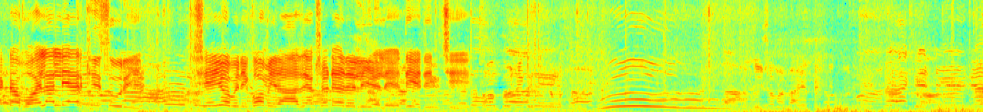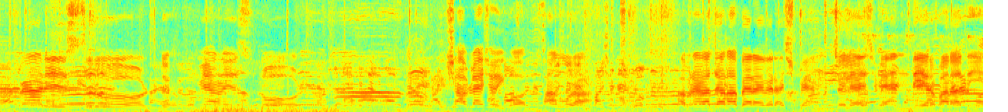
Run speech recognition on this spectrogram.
একটা বয়লার লিয়ে আর খিচুড়ি। সেই হবে নি কমিরা আজ একশো টাকা লিয়ে এলে দিয়ে দিচ্ছি। Paris road Paris road. সাবলাই সৈকত ভাঙ্গুরা আপনারা যারা বেড়ায় বেড়ায় আসবেন, চলে আসবেন দিয়ে ভাড়া দিয়ে।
